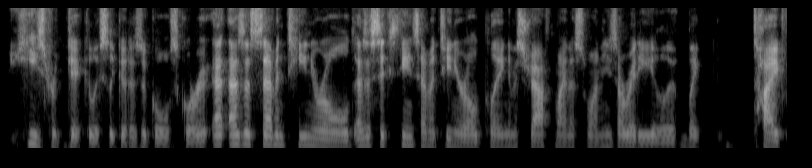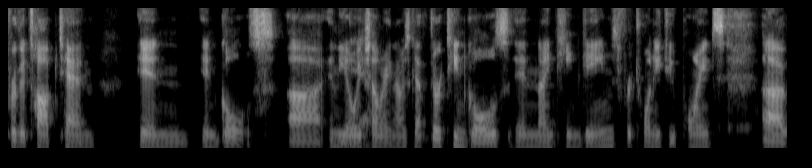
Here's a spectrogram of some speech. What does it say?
he's ridiculously good as a goal scorer. As a 17 year old, as a 16, 17 year old playing in a draft minus one, he's already like tied for the top 10 in in goals uh, in the OHL yeah. right now. He's got 13 goals in 19 games for 22 points, uh,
